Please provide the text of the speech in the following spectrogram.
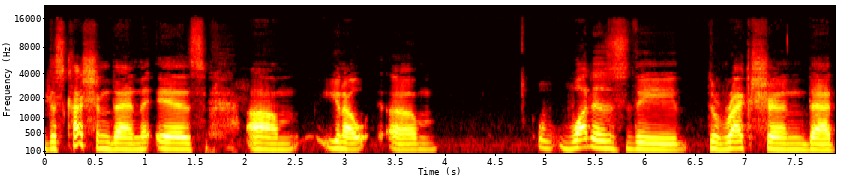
discussion then is, um, you know, um, what is the direction that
